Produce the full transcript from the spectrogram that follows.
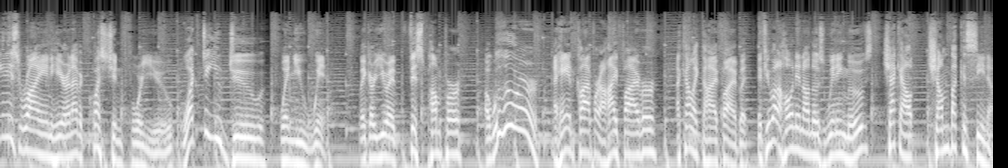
It is Ryan here, and I have a question for you. What do you do when you win? Like, are you a fist pumper? A woohooer, a hand clapper, a high fiver. I kind of like the high five, but if you want to hone in on those winning moves, check out Chumba Casino.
